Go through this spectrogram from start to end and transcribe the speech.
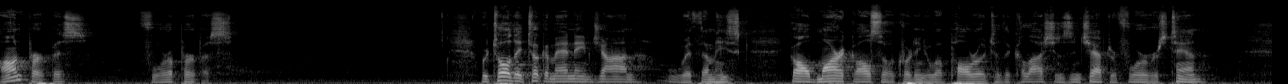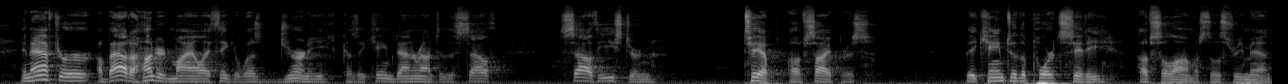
on purpose for a purpose. We're told they took a man named John with them. He's called Mark, also, according to what Paul wrote to the Colossians in chapter 4, verse 10. And after about a hundred mile, I think it was, journey, because they came down around to the south, southeastern tip of Cyprus, they came to the port city of Salamis, those three men.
